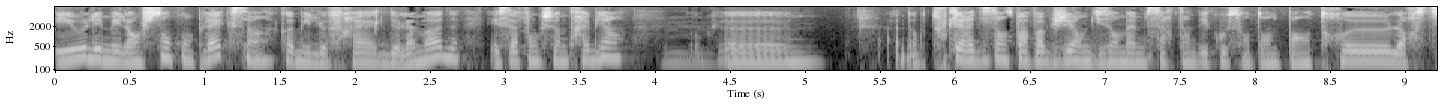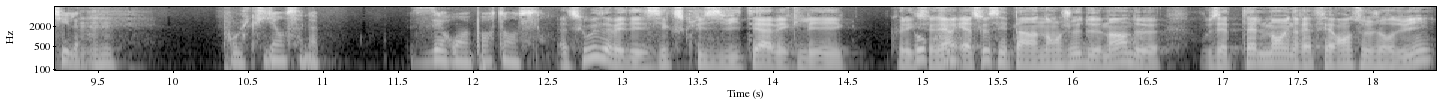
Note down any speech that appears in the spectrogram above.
Et eux, les mélanges sont complexes, hein, comme ils le feraient avec de la mode, et ça fonctionne très bien. Donc, euh, donc toutes les réticences parfois que j'ai en me disant même certains décos s'entendent pas entre eux, leur style, Mhm. pour le client, ça n'a zéro importance. Est-ce que vous avez des exclusivités avec les collectionneurs? Est-ce que c'est pas un enjeu demain de vous êtes tellement une référence aujourd'hui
